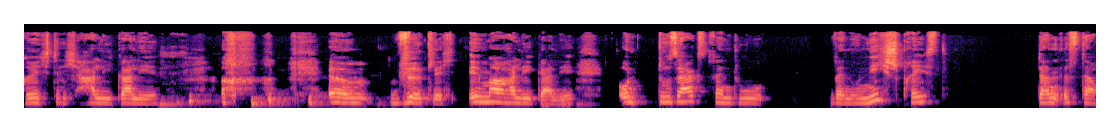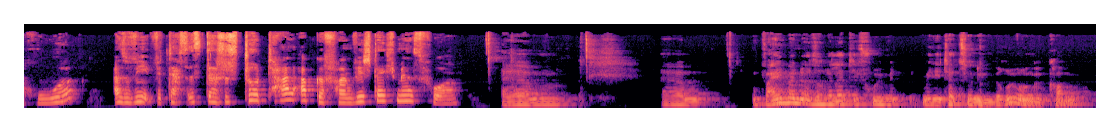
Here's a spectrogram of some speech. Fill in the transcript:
richtig Halligalli. ähm, wirklich, immer Halligalli. Und du sagst, wenn du, wenn du nicht sprichst, dann ist da Ruhe. Also wie, das ist, das ist total abgefahren. Wie stelle ich mir das vor? Ähm, ähm, weil man also relativ früh mit Meditation in Berührung gekommen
